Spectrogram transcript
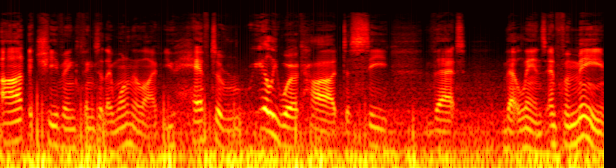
aren't achieving things that they want in their life, you have to really work hard to see that that lens. And for me,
